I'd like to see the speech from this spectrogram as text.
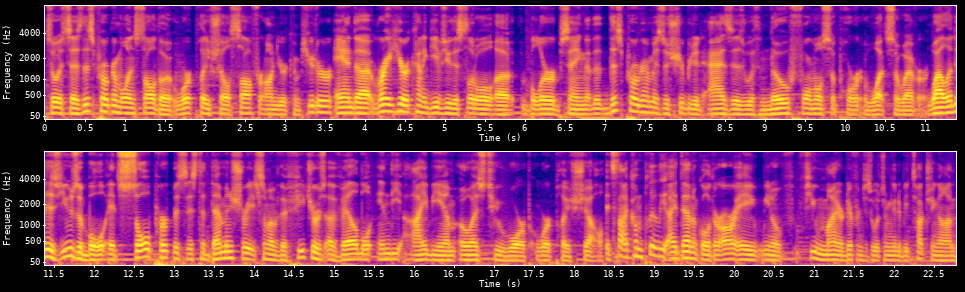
So it says this program will install the Workplace Shell software on your computer. And uh, right here it kind of gives you this little uh, blurb saying that this program is distributed as is with no formal support whatsoever. While it is usable, its sole purpose is to demonstrate some of the features available in the IBM OS2 Warp Workplace Shell. It's not completely identical. There are a you know few minor differences which I'm going to be touching on,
